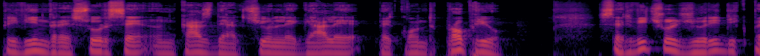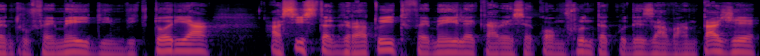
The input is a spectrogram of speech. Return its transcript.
privind resurse în caz de acțiuni legale pe cont propriu. Serviciul juridic pentru femei din Victoria asistă gratuit femeile care se confruntă cu dezavantaje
